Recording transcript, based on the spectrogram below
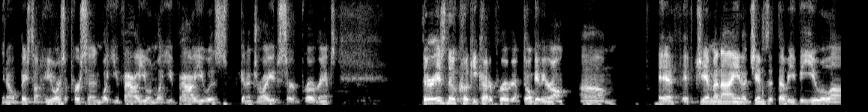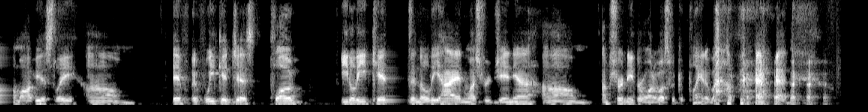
you know, based on who you are as a person, what you value, and what you value is going to draw you to certain programs. There is no cookie cutter program. Don't get me wrong. Um, if if Jim and I, you know, Jim's a WVU alum, obviously. Um, if if we could just plug elite kids into Lehigh in West Virginia, um, I'm sure neither one of us would complain about that.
